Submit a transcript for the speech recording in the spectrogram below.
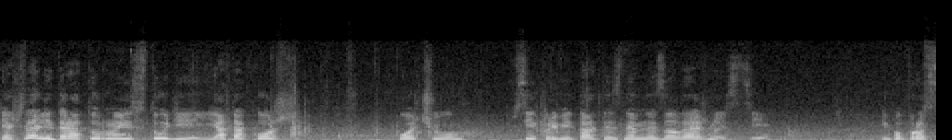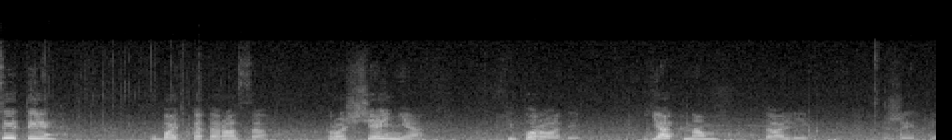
Як член літературної студії, я також хочу всіх привітати з Днем Незалежності і попросити у батька Тараса прощення і поради, як нам далі жити.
